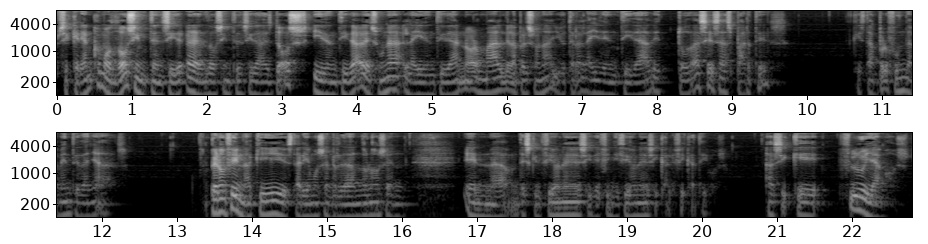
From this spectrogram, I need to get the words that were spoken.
se crean como dos, eh, dos intensidades, dos identidades, una la identidad normal de la persona y otra la identidad de todas esas partes que están profundamente dañadas. Pero en fin, aquí estaríamos enredándonos en, ah, descripciones y definiciones y calificativos. Así que fluyamos.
